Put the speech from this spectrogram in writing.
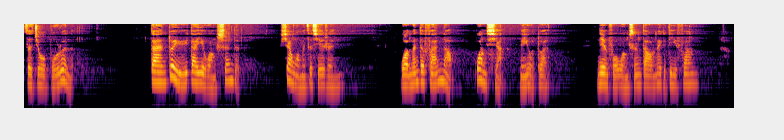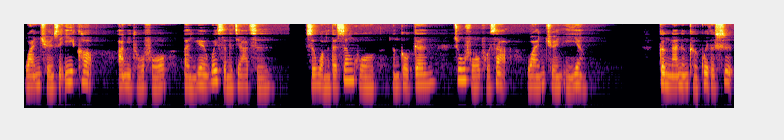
这就不论了。但对于待业往生的，像我们这些人，我们的烦恼妄想没有断。念佛往生到那个地方，完全是依靠阿弥陀佛本愿威神的加持，使我们的生活能够跟诸佛菩萨完全一样。更难能可贵的是，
